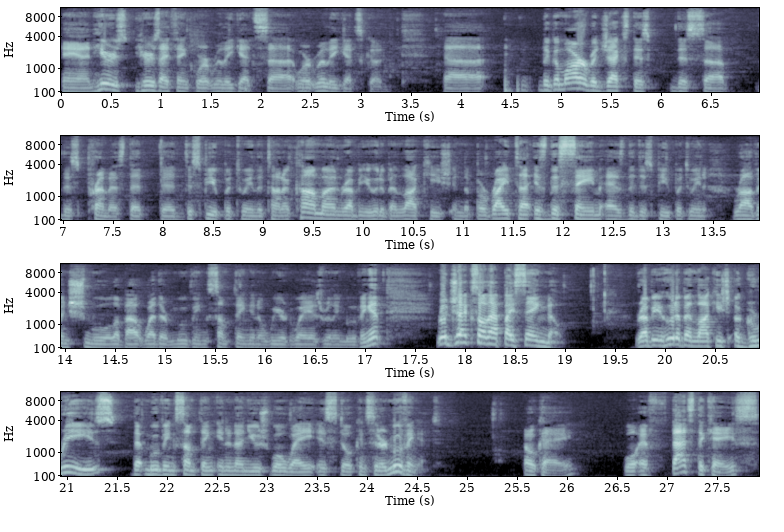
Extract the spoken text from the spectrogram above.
and here's here's I think where it really gets uh, where it really gets good. Uh, the Gemara rejects this this uh, this premise that the dispute between the Tanna Kamma and Rabbi Yehuda ben Lakish in the Baraita is the same as the dispute between Rav and Shmuel about whether moving something in a weird way is really moving it. Rejects all that by saying no. Rabbi Yehuda ben Lakish agrees that moving something in an unusual way is still considered moving it. Okay, well, if that's the case,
